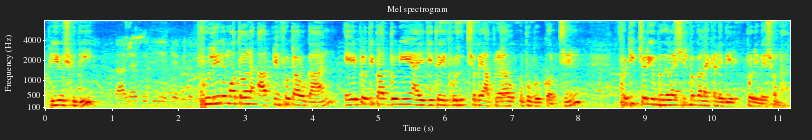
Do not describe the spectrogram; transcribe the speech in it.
প্রিয় সুদী ফুলের মতন আপনি ফুটাও গান। এই প্রতিপাদ্য নিয়ে আয়োজিত এই ফুল উৎসবে আপনারা উপভোগ করছেন। ফটিকচুরি উপজেলা শিল্পকলা একাডেমির পরিবেশনা।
